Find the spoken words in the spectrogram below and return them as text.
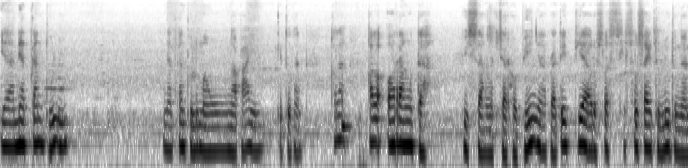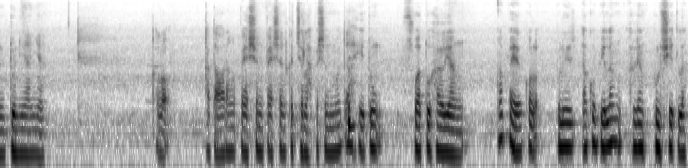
Ya niatkan dulu. Niatkan dulu mau ngapain gitu kan kalau kalau orang udah bisa ngejar hobinya berarti dia harus selesai dulu dengan dunianya. Kalau kata orang passion passion kejarlah passionmu ah itu suatu hal yang apa ya kalau boleh aku bilang hal yang bullshit lah.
